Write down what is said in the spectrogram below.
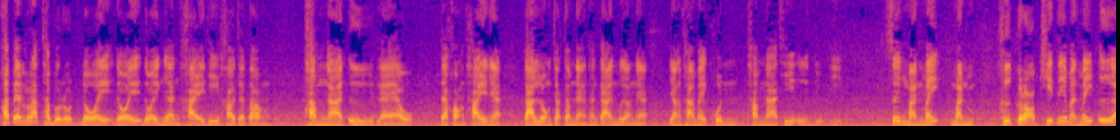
เขาเป็นรัฐบุรุษโดยโดยโดยเงื่อนไขที่เขาจะต้องทำงานอื่นแล้ว แต่ของไทยเนี่ยการลงจากตำแหน่งทางการเมืองเนี่ยยังทำให้คุณทำหน้าที่อื่นอยู่อีก ซึ่งมันไม่มันคือกรอบคิดนี้มันไม่เอื้อ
